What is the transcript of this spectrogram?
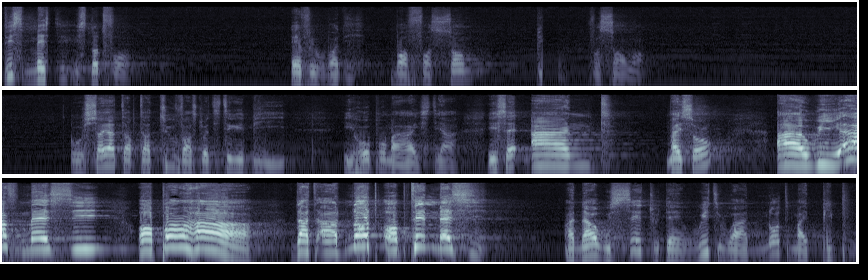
this mercy is not for everybody, but for some people, for someone. Hosea chapter 2, verse 23b, he opened my eyes there. He said, And my son, I will have mercy upon her that had not obtained mercy. And I will say to them, which were not my people,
